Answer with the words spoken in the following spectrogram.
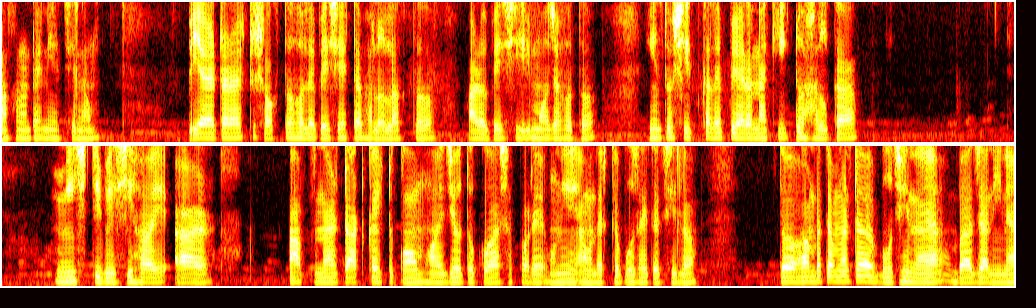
মাখানোটাই নিয়েছিলাম। পেয়ারাটা একটু শক্ত হলে বেশি একটা ভালো লাগতো আরও বেশি মজা হতো। কিন্তু শীতকালে পেয়ারা নাকি একটু হালকা মিষ্টি বেশি হয় আর আপনার টাটকা একটু কম হয়, যেহেতু কুয়াশা পড়ে, উনি আমাদেরকে বোঝাইতেছিল। তো আমরা তেমন একটা বুঝি না বা জানি না।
